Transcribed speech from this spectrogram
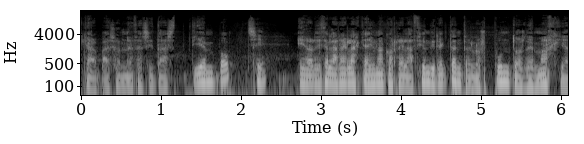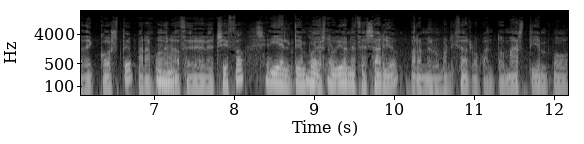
Claro, para eso necesitas tiempo. Sí. Y nos dice las reglas que hay una correlación directa entre los puntos de magia de coste para poder hacer el hechizo Sí. y el tiempo Y de estudio necesario para memorizarlo. Cuanto más tiempo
